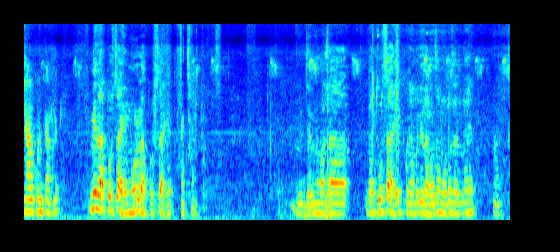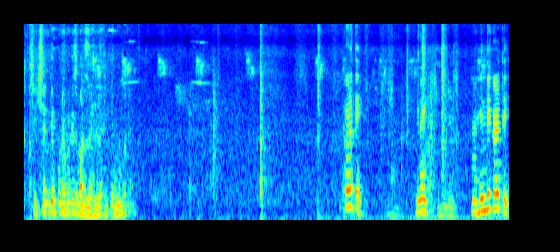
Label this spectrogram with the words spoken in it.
गाव कोणतं आपलं? मी लातूरचा आहे मूळ लातूरचा आहे. अच्छा. जन्म माझा लातूरचा आहे पुण्यामध्ये लहानाचा मोठा झालेलो आहे. शिक्षण ते पुण्यामध्येच माझं झालेलं आहे पूर्णपणे. कळते? नहीं. हाँ हिंदी कळते?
